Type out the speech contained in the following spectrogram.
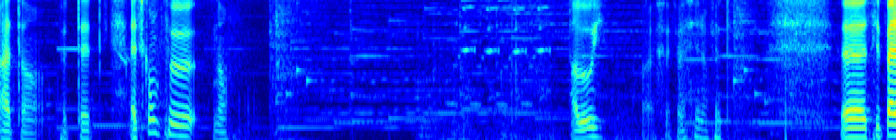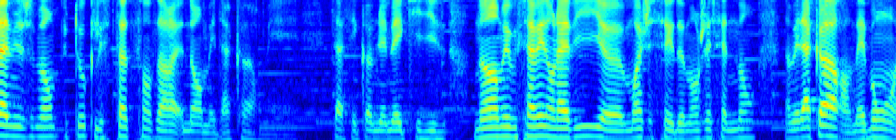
Attends, peut-être... Est-ce qu'on peut... Non. Ah bah oui. C'est facile en fait. Euh, c'est pas l'amusement plutôt que les stats sans arrêt. Non mais d'accord, mais ça c'est comme les mecs qui disent non mais vous savez dans la vie, euh, moi j'essaye de manger sainement. Non mais d'accord, mais bon,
